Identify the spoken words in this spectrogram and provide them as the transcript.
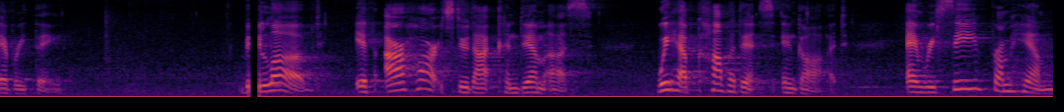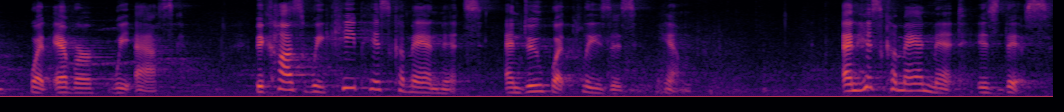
everything. Beloved, if our hearts do not condemn us, we have confidence in God and receive from Him whatever we ask, because we keep His commandments and do what pleases Him. And His commandment is this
